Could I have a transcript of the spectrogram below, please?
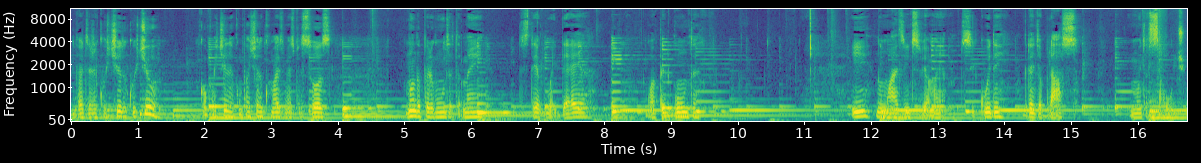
Espero que tenha curtido. Curtiu? compartilha, compartilha com mais e mais pessoas. Manda pergunta também, se tem alguma ideia, alguma pergunta. E no mais, a gente se vê amanhã. Se cuidem, grande abraço muita saúde.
